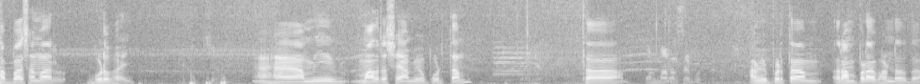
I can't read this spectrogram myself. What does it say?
আব্বাস আমার বড় ভাই। হ্যাঁ আমি মাদ্রাসায় আমিও পড়তাম। তা কোন মাদ্রাসায় পড়তেন আমি পড়তাম রামপাড়া ভান্ডারদা।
